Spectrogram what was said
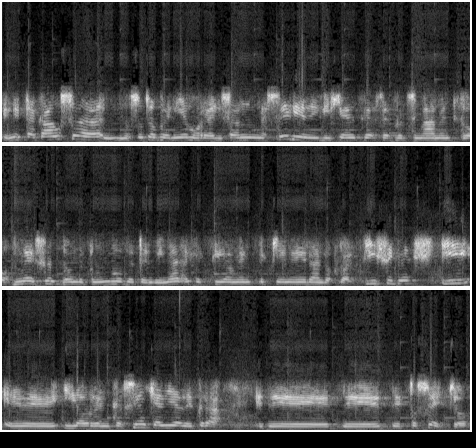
en esta causa nosotros veníamos realizando una serie de diligencias hace aproximadamente dos meses donde pudimos determinar efectivamente quiénes eran los partícipes y, eh, la organización que había detrás de, estos hechos.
